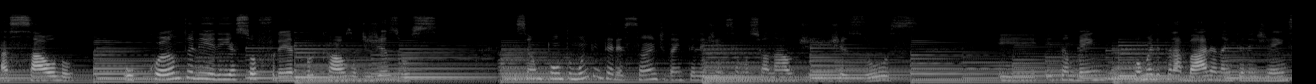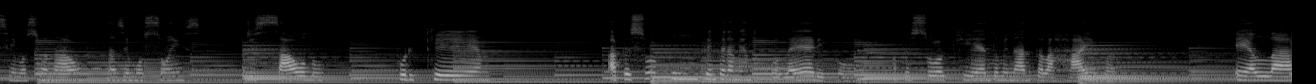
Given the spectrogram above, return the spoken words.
a Saulo o quanto ele iria sofrer por causa de Jesus. Isso é um ponto muito interessante da inteligência emocional de Jesus e, e também como ele trabalha na inteligência emocional, nas emoções de Saulo, porque a pessoa com um temperamento colérico, a pessoa que é dominada pela raiva, ela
